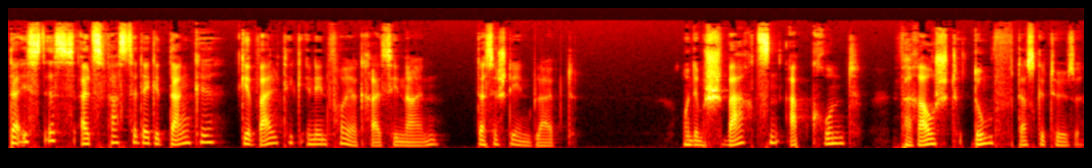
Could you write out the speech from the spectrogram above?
Da ist es, als fasste der Gedanke gewaltig in den Feuerkreis hinein, dass er stehen bleibt. und im schwarzen Abgrund verrauscht dumpf das Getöse.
